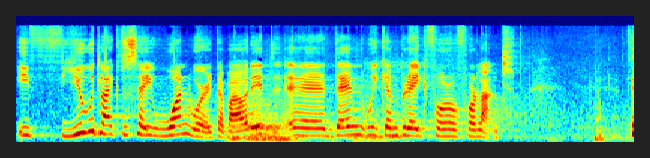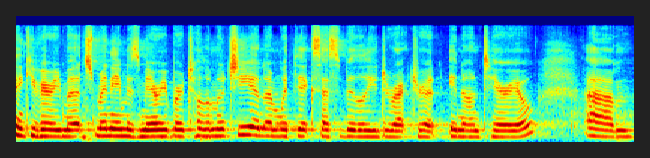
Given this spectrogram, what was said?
if you would like to say one word about it, uh, then we can break for, for lunch. Thank you very much. My name is Mary Bartolomucci, and I'm with the Accessibility Directorate in Ontario. Um,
